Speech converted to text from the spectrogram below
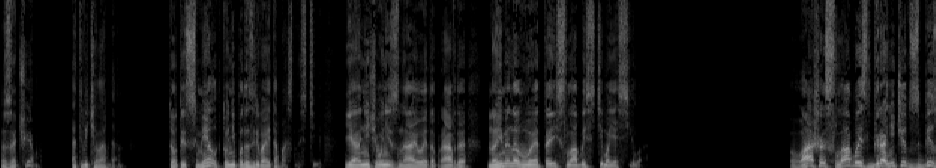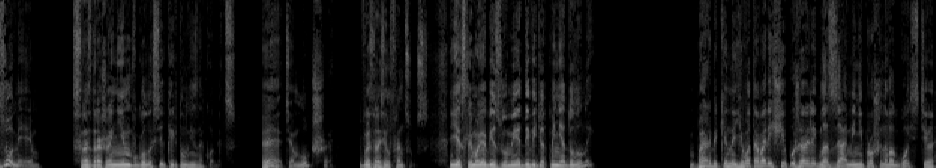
«Зачем?» — отвечал Ардан. «Тот и смел, кто не подозревает опасности. Я ничего не знаю, это правда, но именно в этой слабости моя сила». «Ваша слабость граничит с безумием!» — с раздражением в голосе крикнул незнакомец. «Э, тем лучше», — возразил француз, — «если мое безумие доведет меня до Луны». Барбикин и его товарищи пожирали глазами непрошенного гостя,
